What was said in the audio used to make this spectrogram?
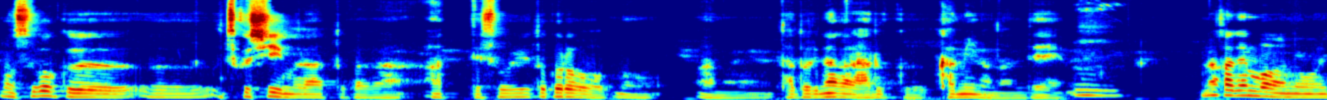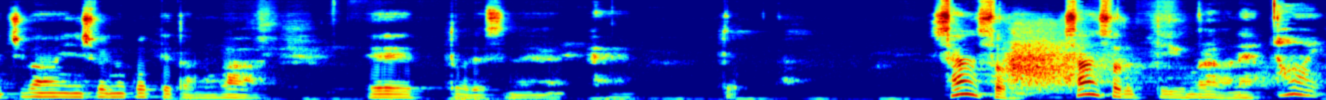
もうすごくう美しい村とかがあって、そういうところをもう、あの、辿りながら歩くカミーノなんで、うん。中でもあの、一番印象に残ってたのが、えーっとですね、えーっと、サンソル、サンソルっていう村がね、はい。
